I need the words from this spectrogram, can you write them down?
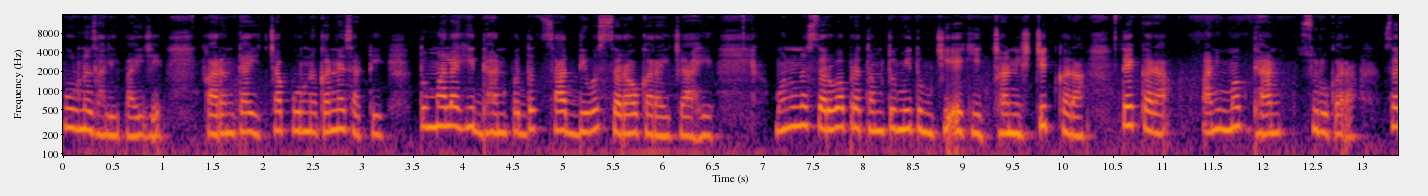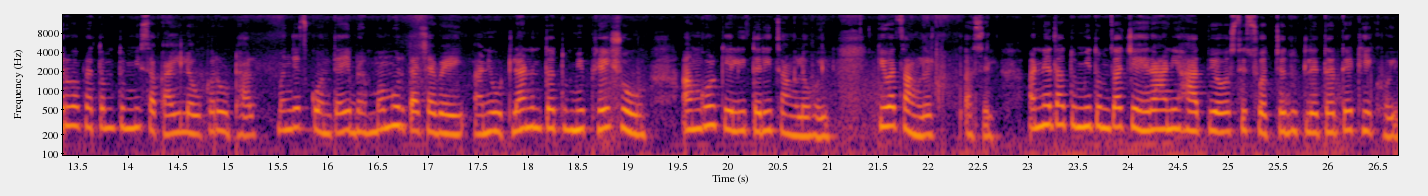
पूर्ण झाली पाहिजे. कारण त्या इच्छा पूर्ण करण्यासाठी तुम्हाला ही ध्यानपद्धत सात दिवस सराव करायची आहे. म्हणूनच सर्वप्रथम तुम्ही तुमची एक इच्छा निश्चित करा ते करा आणि मग ध्यान सुरू करा. सर्वप्रथम तुम्ही सकाळी लवकर उठाल. म्हणजेच कोणत्याही ब्रह्ममुहूर्ताच्या वेळी आणि उठल्यानंतर तुम्ही फ्रेश होऊन आंघोळ केली तरी चांगलं होईल किंवा चांगलं असेल. अन्यथा तुम्ही तुमचा चेहरा आणि हात व्यवस्थित स्वच्छ धुतले तर ते ठीक होईल.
